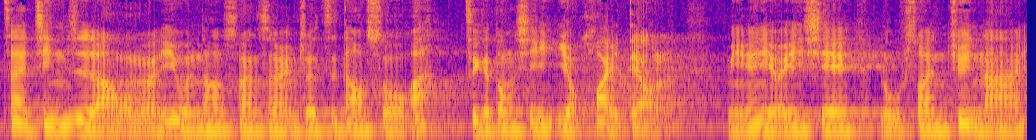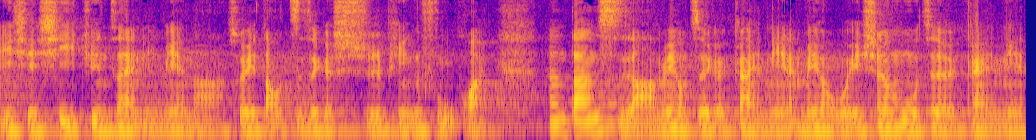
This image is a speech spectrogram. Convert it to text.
在今日啊，我们一闻到酸酸，就知道说啊，这个东西有坏掉了，里面有一些乳酸菌啊，一些细菌在里面啊，所以导致这个食品腐坏。但当时啊，没有这个概念，没有微生物这个概念。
